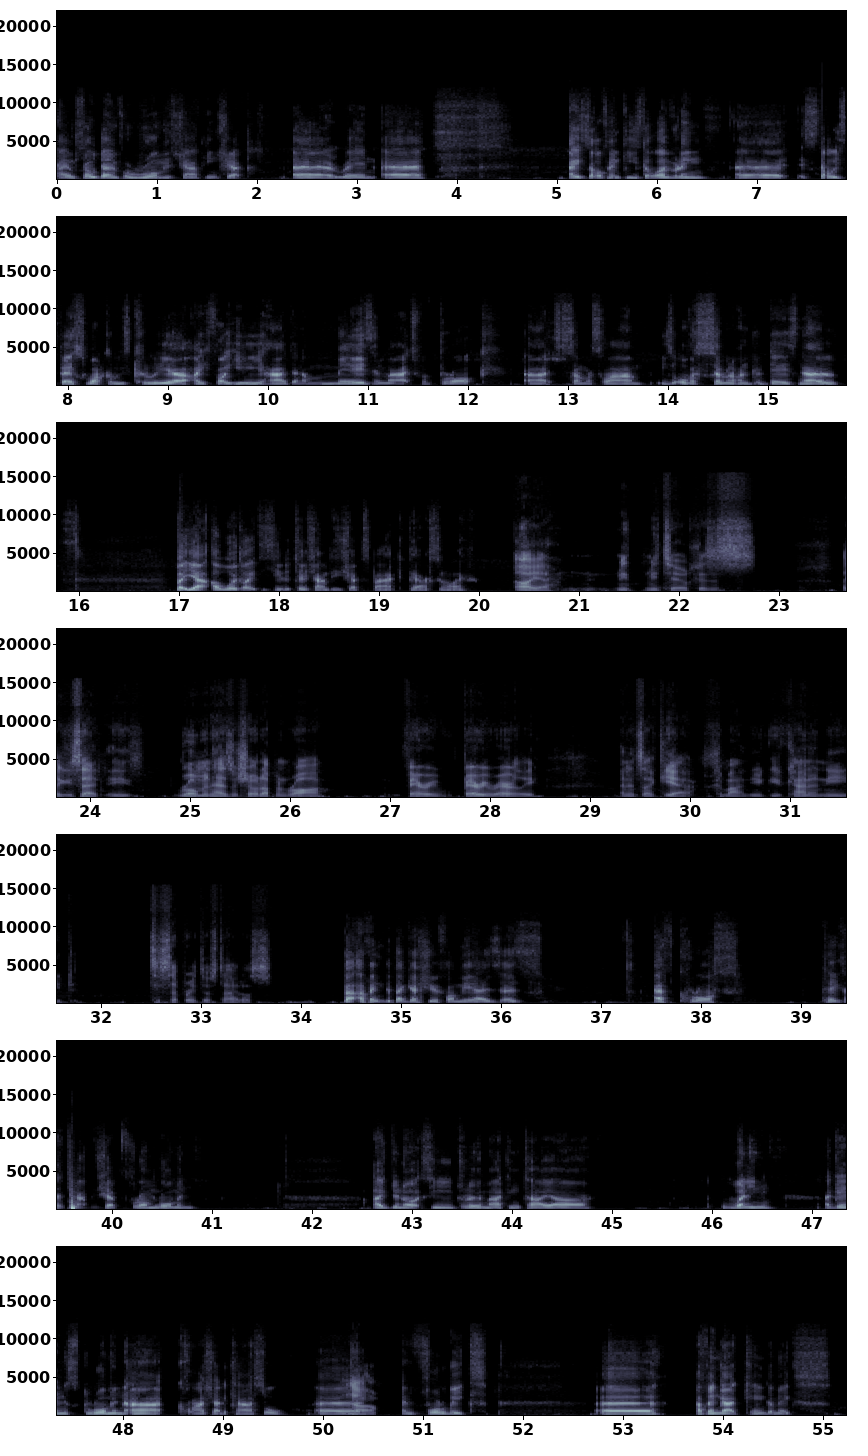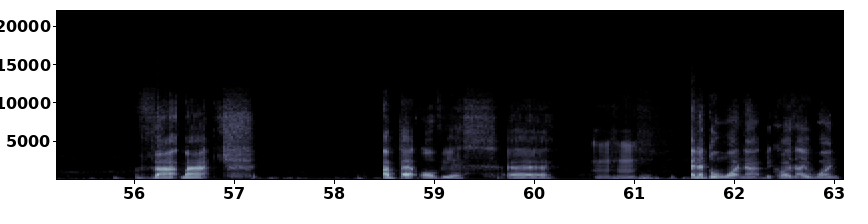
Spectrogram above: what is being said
I am so down for Roman's championship uh, reign. Uh, I still think he's delivering. Uh, it's still his best work of his career. I thought he had an amazing match with Brock at SummerSlam. He's over 700 days now. But yeah, I would like to see the two championships back personally. Oh yeah, me me too. Because like you said, he's Roman hasn't showed up in Raw very very rarely, and it's like, yeah, come on, you you kind of need to separate those titles. But I think the big issue for me is is if Kross takes a championship from Roman, I do not see Drew McIntyre winning against Roman at Clash at the Castle uh, no, in four weeks. Uh, I think that kind of makes that match a bit obvious. Uh, hmm and I don't want that because I want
